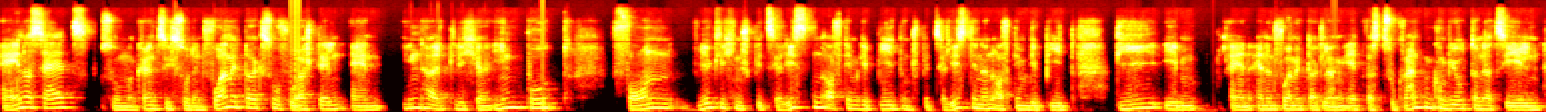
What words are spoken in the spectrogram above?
Einerseits, so man könnte sich so den Vormittag so vorstellen, ein inhaltlicher Input von wirklichen Spezialisten auf dem Gebiet und Spezialistinnen auf dem Gebiet, die eben einen Vormittag lang etwas zu Quantencomputern erzählen,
